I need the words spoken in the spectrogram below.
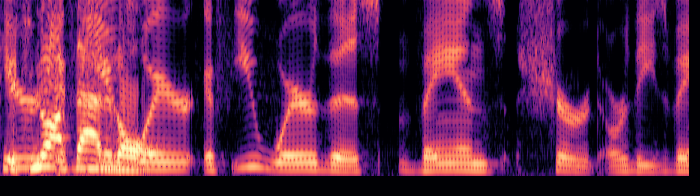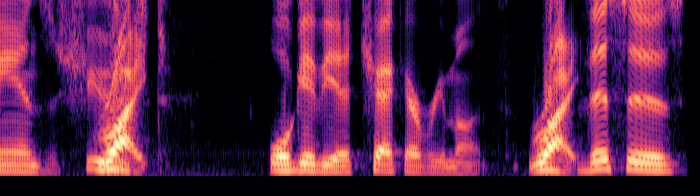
it's not that at all. Wear, if you wear this Vans shirt or these Vans shoes, Right. we'll give you a check every month. Right. This is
